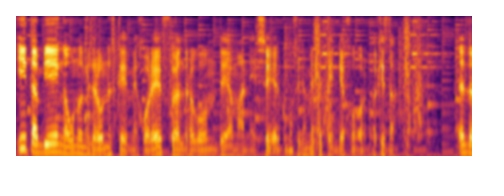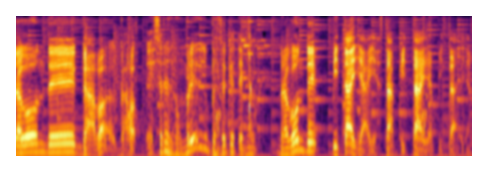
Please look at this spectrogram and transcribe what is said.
Y también a uno de mis dragones que mejoré fue al dragón de Amanecer. ¿Cómo se llama este pendejo? Aquí está. El dragón de Gaba. Gaba. ¿Ese era el nombre? Yo pensé que tenía... Dragón de Pitaya. Ahí está, Pitaya, Pitaya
